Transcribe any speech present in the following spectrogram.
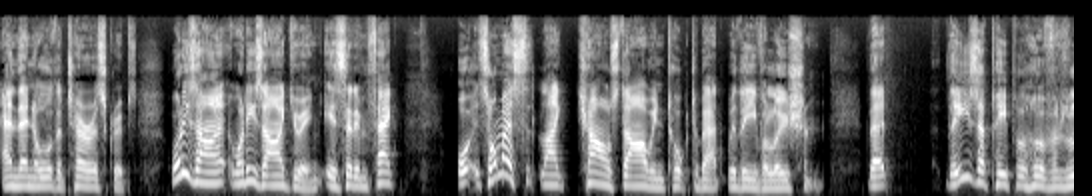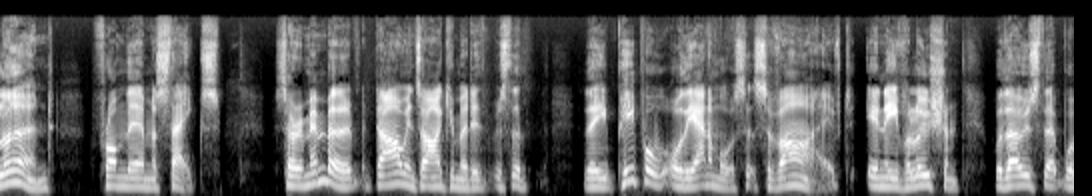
and then all the terrorist groups. What he's what he's arguing is that in fact, it's almost like Charles Darwin talked about with evolution, that these are people who have learned from their mistakes. So remember, Darwin's argument it was that the people or the animals that survived in evolution were those that were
